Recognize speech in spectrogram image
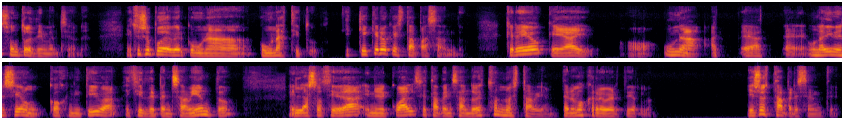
Son tres dimensiones. Esto se puede ver como una, como una actitud. ¿Qué, creo que está pasando? Creo que hay una, eh, eh, una dimensión cognitiva, es decir, de pensamiento, en la sociedad en el cual se está pensando, esto no está bien, tenemos que revertirlo. Y eso está presente.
